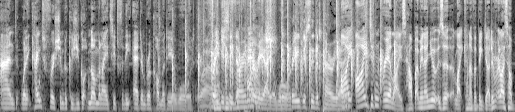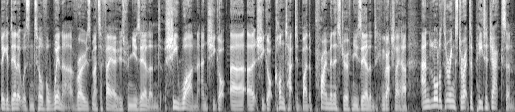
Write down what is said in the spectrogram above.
and well, it came to fruition because you got nominated for the Edinburgh Comedy Award. Thank Previously, you the very Perrier much. Award. Previously, the Perrier. I, I didn't realise how. I mean, I knew it was a like kind of a big deal. I didn't realise how big a deal it was until the winner, Rose Matafeo, who's from New Zealand, she won and she got uh, uh, she got contacted by the Prime Minister of New Zealand to congratulate her and Lord of the Rings director Peter Jackson.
